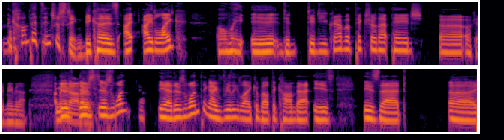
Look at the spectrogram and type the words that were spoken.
the combat's interesting because I I like. Oh wait, eh, did did you grab a picture of that page? Uh, okay, maybe not. I mean, There- not there's have. there's one yeah there's one thing I really like about the combat is is that uh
